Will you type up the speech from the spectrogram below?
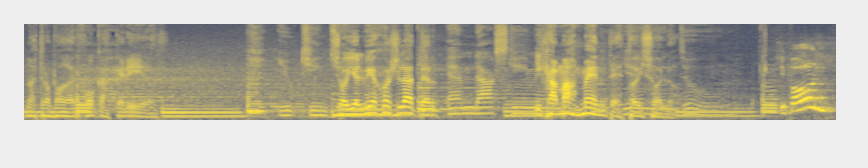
Nuestros Focas queridos. Soy el viejo Schlatter y jamás mente estoy solo. ¿Y Pavón?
